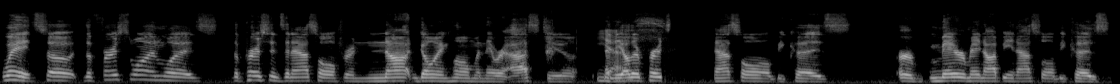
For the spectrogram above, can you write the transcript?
Wait, so the first one was the person's an asshole for not going home when they were asked to, and the other Yes. person an asshole because, or may or may not be an asshole because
